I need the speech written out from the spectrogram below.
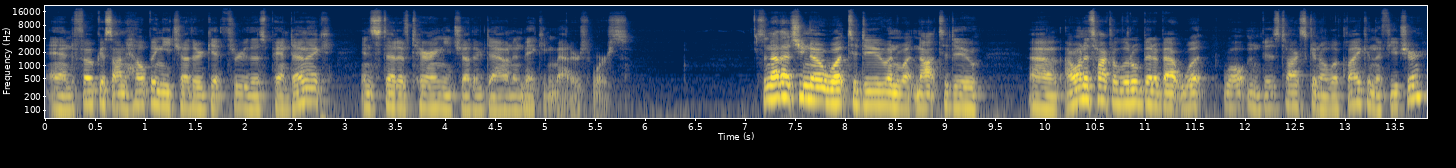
and focus on helping each other get through this pandemic instead of tearing each other down and making matters worse. So now that you know what to do and what not to do, uh, I want to talk a little bit about what Walton Biz Talk is going to look like in the future.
